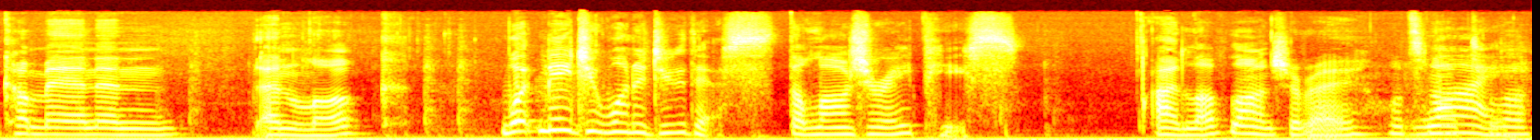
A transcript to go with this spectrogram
come in and and look. What made you want to do this, the lingerie piece? I love lingerie. What's not Why? to love?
